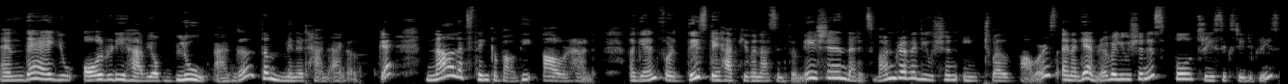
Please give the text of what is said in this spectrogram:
And there you already have your blue angle, the minute hand angle. Okay. Now let's think about the hour hand. Again, for this, they have given us information that it's one revolution in 12 hours. And again, revolution is full 360 degrees.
